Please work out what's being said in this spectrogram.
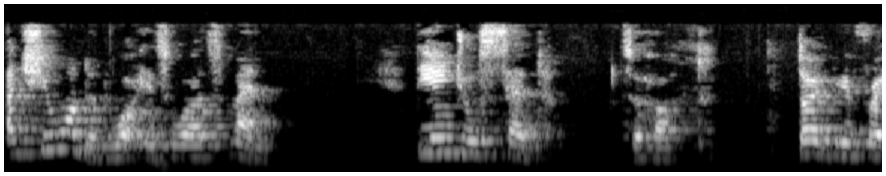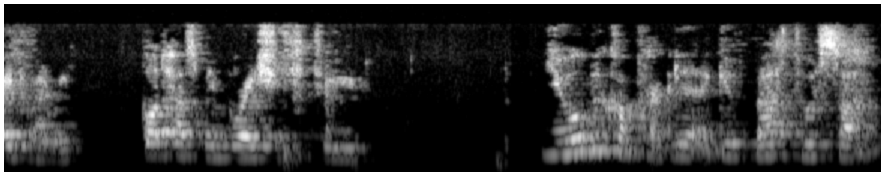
and she wondered what his words meant. The angel said to her, Don't be afraid, Mary. God has been gracious to you. You will become pregnant and give birth to a son,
